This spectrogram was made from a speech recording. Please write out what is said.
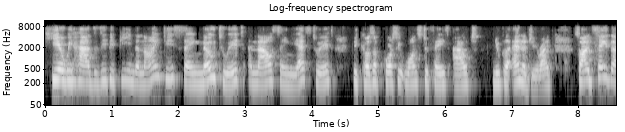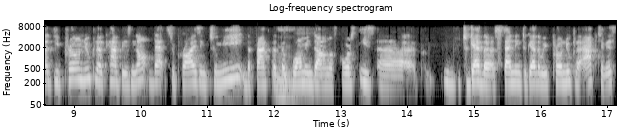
here we had the DPP in the 90s saying no to it and now saying yes to it because, of course, it wants to phase out nuclear energy, right? So I'd say that the pro-nuclear camp is not that surprising to me. The fact that mm. the Kuomintang, of course, is uh, together, standing together with pro-nuclear activists.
